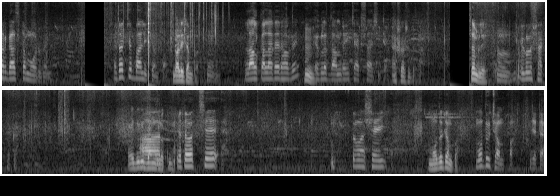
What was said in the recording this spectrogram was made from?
আর গাছটা মরবে না। এটা হচ্ছে বালি চম্পা। বালি চাম্পা। হুম। লাল কালারের হবে এগুলোর দাম রয়েছে একশো আশি টাকা। একশো আশি টাকা। অ্যাসেম্বলি? হুম এগুলো ষাট টাকা। এইদিকে আর দামগুলো কি? এটা হচ্ছে তোমার সেই মধু চাম্পা? মধু চম্পা যেটা।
